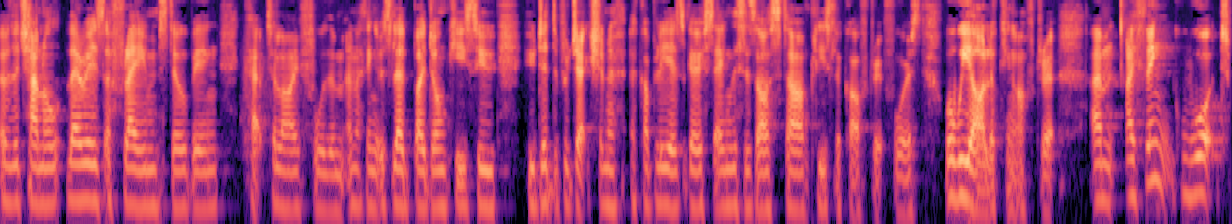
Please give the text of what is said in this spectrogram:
of the channel there is a flame still being kept alive for them. And i think it was led by donkeys who who did the projection a, a, couple of years ago saying this is our star. Please look after it for us. Well we are looking after it. Um, i think what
